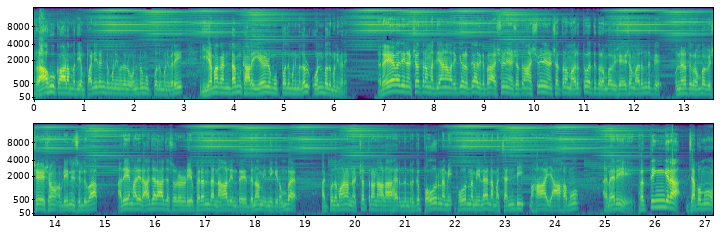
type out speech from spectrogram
ராகு காலம் மதியம் பன்னிரெண்டு மணி முதல் ஒன்று முப்பது மணி வரை. யமகண்டம் காலை ஏழு முப்பது மணி முதல் ஒன்பது மணி வரை. ரேவதி நட்சத்திரம் மத்தியானம் வரைக்கும் இருக்குது அதுக்கப்புறம் அஸ்வினி நட்சத்திரம். அஸ்வினி நட்சத்திரம் மருத்துவத்துக்கு ரொம்ப விசேஷம். மருந்துக்கு முன்னேறத்துக்கு ரொம்ப விசேஷம் அப்படின்னு சொல்லுவா. அதே மாதிரி ராஜராஜ சோழருடைய பிறந்த நாள் இன்றைய தினம் இன்றைக்கி ரொம்ப அற்புதமான நட்சத்திர நாளாக இருந்துருக்கு பௌர்ணமி பௌர்ணமியில் நம்ம சண்டி மகா யாகமும் அதுமாரி பிரத்திங்கிரா ஜபமும்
